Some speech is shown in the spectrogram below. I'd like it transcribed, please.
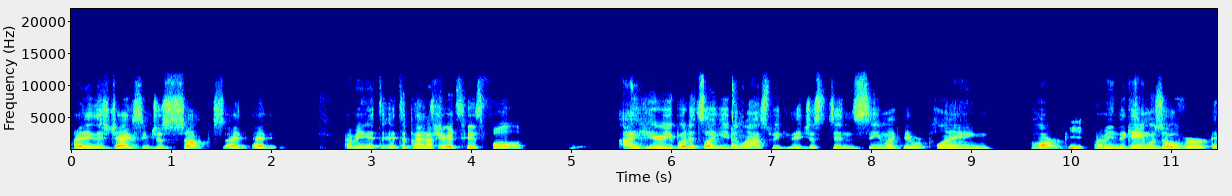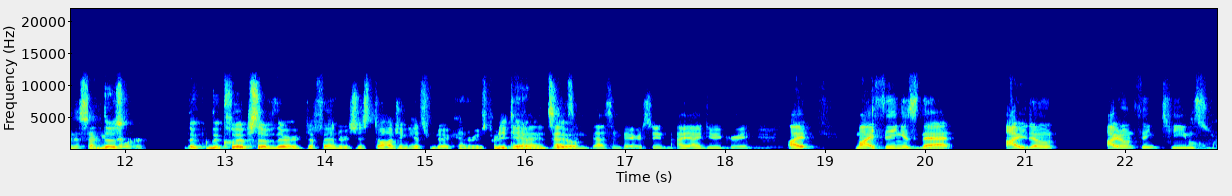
I think this Jags team just sucks. I I, I mean, it, it depends. I'm not sure If- it's his fault. I hear you, but it's like even last week they just didn't seem like they were playing hard. Yeah. I mean, the game was over in the second Those- quarter. the the clips of their defenders just dodging hits from Derrick Henry is pretty damning that's too. that's embarrassing. I, I do agree. I my thing is that I don't I don't think teams Oh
